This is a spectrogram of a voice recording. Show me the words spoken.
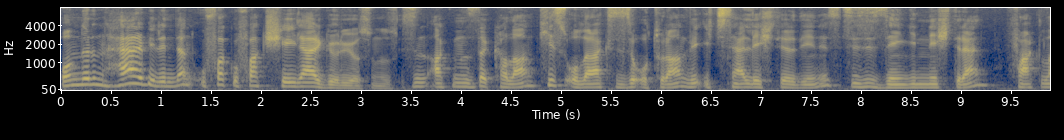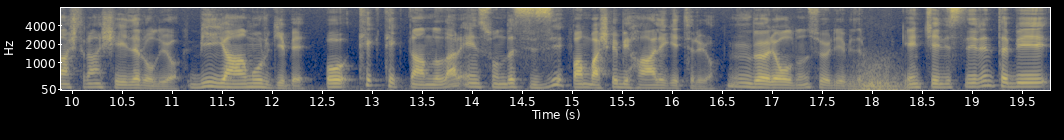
Onların her birinden ufak ufak şeyler görüyorsunuz. Sizin aklınızda kalan, his olarak size oturan ve içselleştirdiğiniz, sizi zenginleştiren farklılaştıran şeyler oluyor. Bir yağmur gibi. O tek tek damlalar en sonunda sizi bambaşka bir hale getiriyor. Hmm, Böyle olduğunu söyleyebilirim. Genç cellistlerin tabii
